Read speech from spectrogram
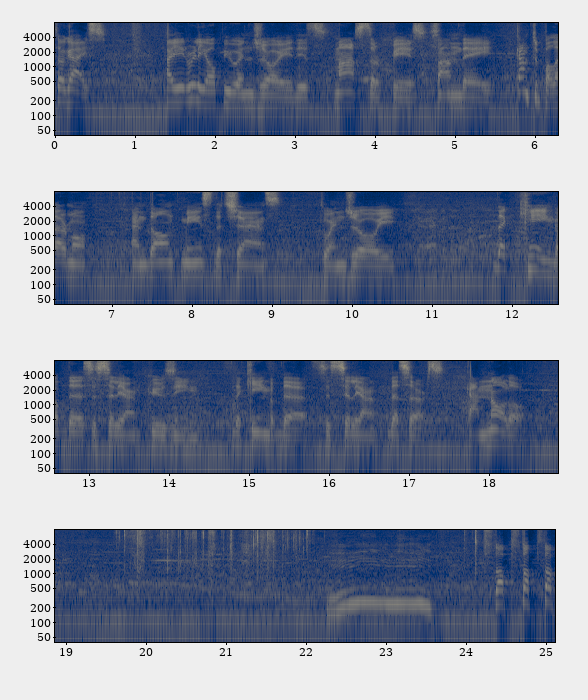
So, guys, I really hope you enjoy this masterpiece Sunday. Come to Palermo and don't miss the chance to enjoy the king of the Sicilian cuisine, the king of the Sicilian desserts, cannolo. Mmm. Stop, stop, stop.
